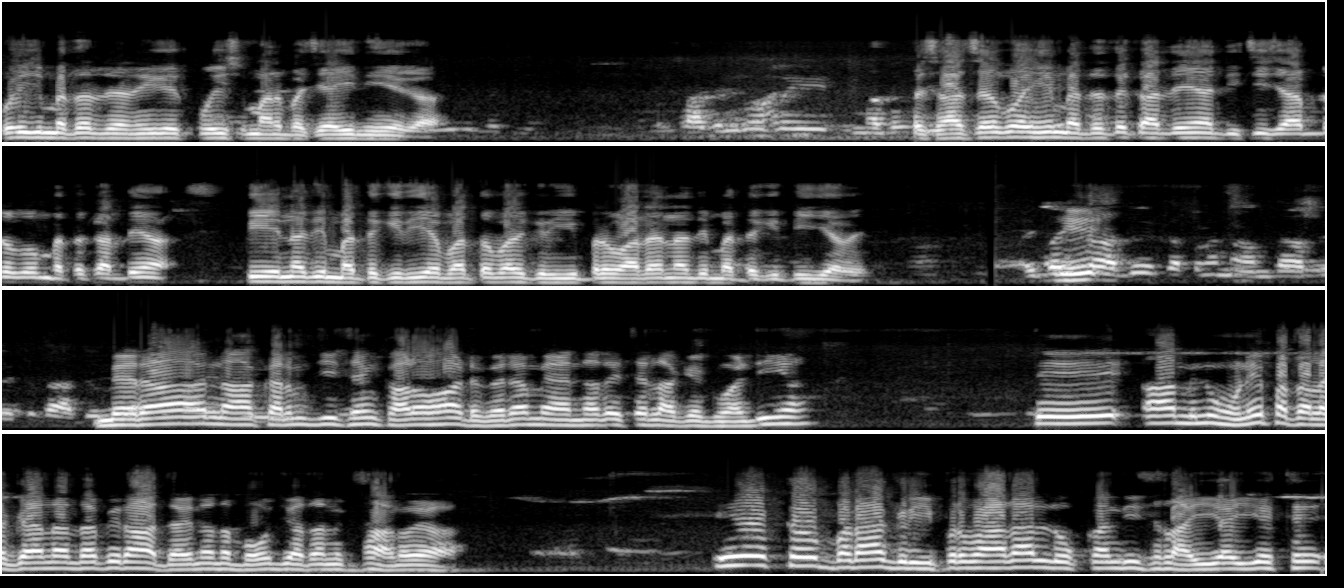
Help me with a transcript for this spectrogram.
ਕੋਈ ਮਤਲਬ ਨਹੀਂ ਕਿ ਕੋਈ ਸਮਾਨ ਬਚਿਆ ਹੀ ਨਹੀਂ ਹੈਗਾ। ਪ੍ਰਸ਼ਾਸਨ ਕੋਲ ਅਸੀਂ ਮਦਦ ਕਰਦੇ ਹਾਂ, ਡੀਸੀ ਸਾਹਿਬ ਨੂੰ ਕੋਲ ਮਦਦ ਕਰਦੇ ਹਾਂ ਵੀ ਇਹਨਾਂ ਦੀ ਮਦਦ ਕੀਤੀ ਜਾਵੇ। ਵੱਧ ਤੋਂ ਵੱਧ ਗਰੀਬ ਪਰਿਵਾਰਾਂ ਇਹਨਾਂ ਦੀ ਮਦਦ ਕੀਤੀ ਜਾਵੇ। ਇਹ- ਆਪਣਾ ਨਾਮ ਦੱਸ ਦਿਓ ਤੇ ਦੱਸ ਦਿਓ। ਮੇਰਾ ਨਾਂ ਕਰਮਜੀਤ ਸਿੰਘ ਕਾਲੋ ਹਾਰਡਵੇਅਰ ਆ ਮੈਂ ਇਹਨਾਂ ਦੇ ਇੱਥੇ ਲਾਗੇ ਗਵਾਂਢੀ ਆ ਤੇ ਆ ਮੈਨੂੰ ਹੁਣੇ ਪਤਾ ਲੱਗਾ ਇਹਨਾਂ ਦਾ ਵੀ ਰਾਤ ਦਾ ਇਹਨਾਂ ਦਾ ਬਹੁਤ ਜ਼ਿਆਦਾ ਨੁਕਸਾਨ ਹੋਇਆ। ਇਹ ਇੱਕ ਬੜਾ ਗਰੀਬ ਪਰਿਵਾਰ ਆ ਲੋਕਾਂ ਦੀ ਸਿਲਾਈ ਆਈ ਇੱਥੇ।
